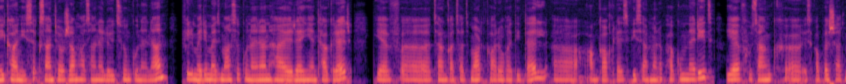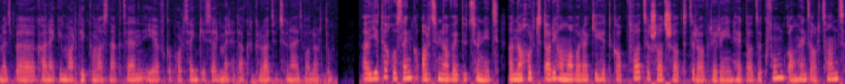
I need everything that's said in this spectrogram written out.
մի քանիսը 24 ժամ հասանելիություն կունենան։ Ֆիլմերի մեծ մասը կունենան հայերեն ենթագրեր եւ ցանկացած մարդ կարող է դիտել անկախ լեզվի սահմանափակումներից եւ հուսանք իսկապես շատ մեծ քանակի մարդիկ կմասնակցեն եւ կփորձեն կիսել մեր հետաքրքրվածությունը այս ոլորտում։ Եթե խոսենք արդյունավետությունից, նախորդ տարի համավարակի հետ կապված շատ-շատ ծրագրեր էին հետաձգվում կամ հենց արցանց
